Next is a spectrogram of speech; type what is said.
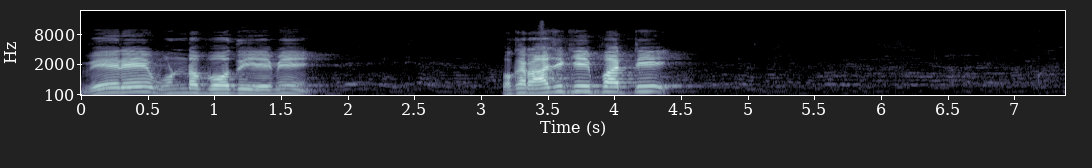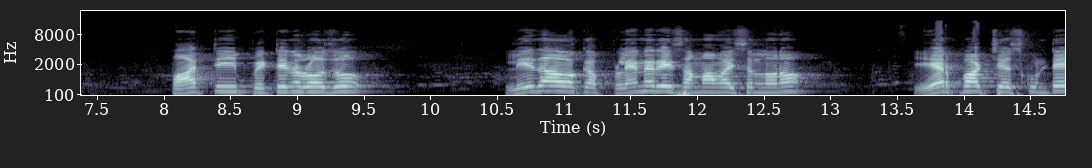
వేరే ఉండబోదు ఏమీ? ఒక రాజకీయ పార్టీ పార్టీ పెట్టిన రోజు లేదా ఒక ప్లేనరీ సమావేశంలోనో ఏర్పాటు చేసుకుంటే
